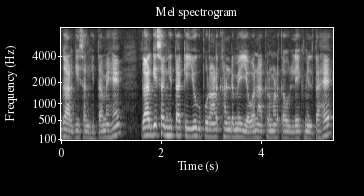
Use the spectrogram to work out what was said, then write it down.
गार्गी संहिता में है। गार्गी संहिता के युग पुराण खंड में यवन आक्रमण का उल्लेख मिलता है,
